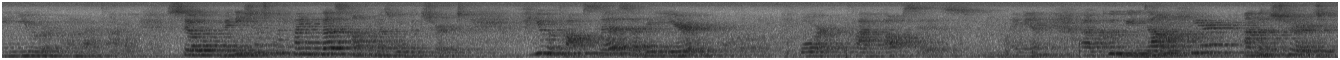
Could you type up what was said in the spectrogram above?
in Europe on that time. So Venetians could find this compromise with the church. Few autopsies every year, four, five autopsies, I mean, uh, could be done here, and the church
